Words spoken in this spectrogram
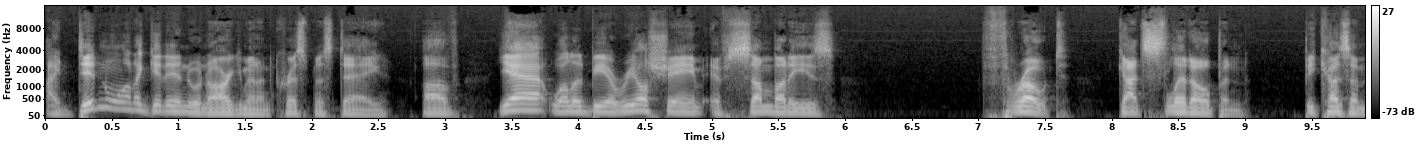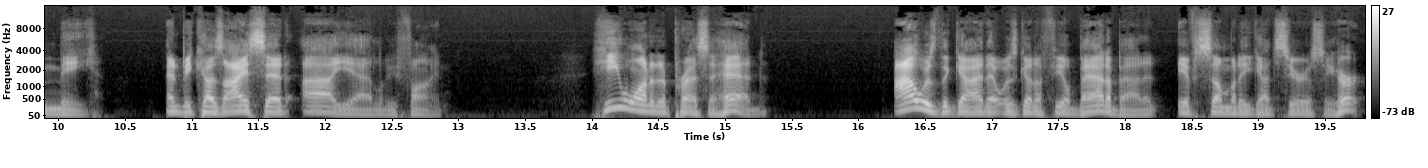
I didn't want to get into an argument on Christmas Day of, yeah, well, it'd be a real shame if somebody's throat got slit open because of me and because I said, ah, yeah, it'll be fine. He wanted to press ahead. I was the guy that was going to feel bad about it if somebody got seriously hurt.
